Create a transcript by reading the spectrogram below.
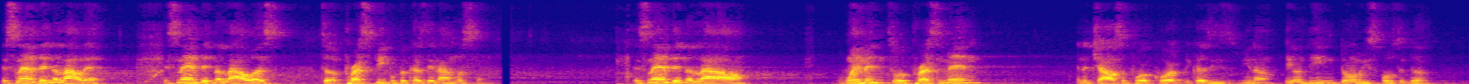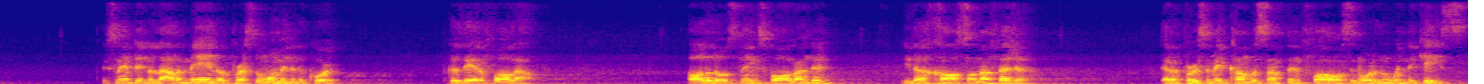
Islam didn't allow that. Islam didn't allow us to oppress people because they're not Muslim. Islam didn't allow women to oppress men in the child support court because he's, you know, he, he doing what he's supposed to do. Islam didn't allow the man to oppress the woman in the court because they had a fallout. All of those things fall under either khas or fajr. That a person may come with something false in order to win the case.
